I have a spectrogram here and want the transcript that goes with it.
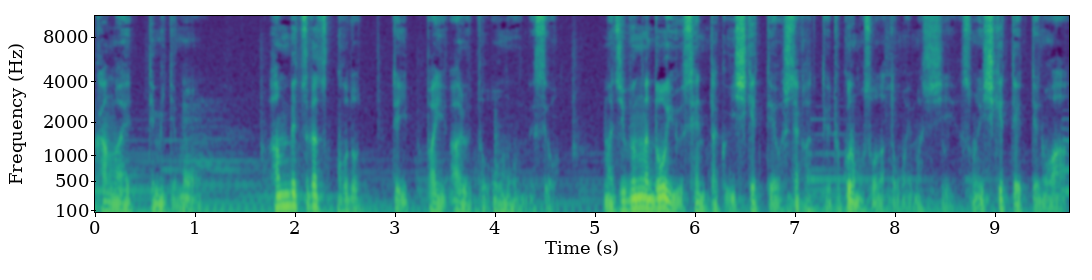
考えてみても判別がつくことっていっぱいあると思うんですよ。まあ、自分がどういう選択意思決定をしたかっていうところもそうだと思いますしその意思決定っていうのは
